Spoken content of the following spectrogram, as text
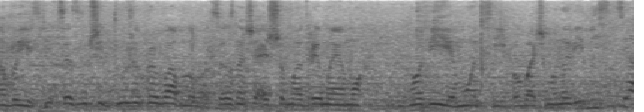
на виїзді. Це звучить дуже привабливо. Це означає, що ми отримаємо нові емоції, побачимо нові місця.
